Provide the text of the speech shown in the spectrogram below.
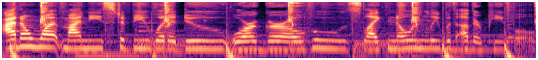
I don't want my niece to be with a dude or a girl who's like knowingly with other people.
